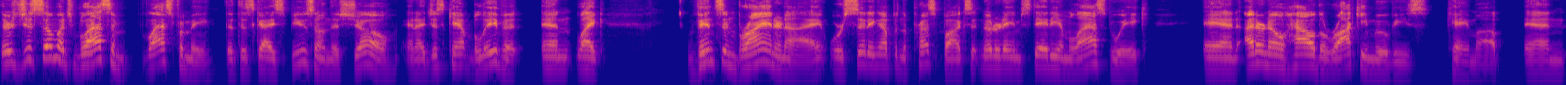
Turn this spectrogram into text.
there's just so much blasphem- blasphemy that this guy spews on this show, and I just can't believe it. And like Vince and Brian and I were sitting up in the press box at Notre Dame Stadium last week, and I don't know how the Rocky movies came up, and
